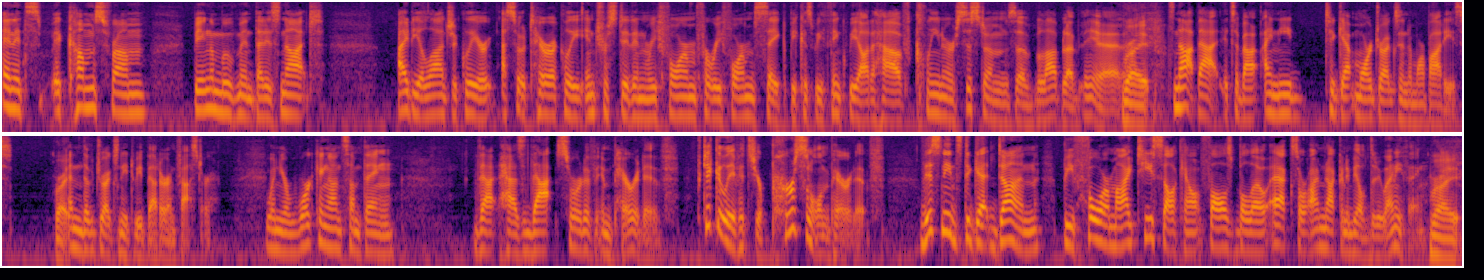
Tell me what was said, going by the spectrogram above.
and it's it comes from being a movement that is not ideologically or esoterically interested in reform for reform's sake because we think we ought to have cleaner systems of blah blah blah. Right. It's not that. It's about I need to get more drugs into more bodies. Right. And the drugs need to be better and faster. When you're working on something that has that sort of imperative, particularly if it's your personal imperative. This needs to get done before my T cell count falls below X, or I'm not going to be able to do anything. Right.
